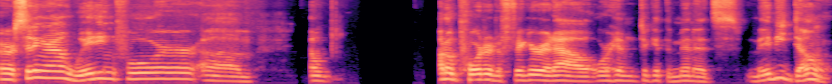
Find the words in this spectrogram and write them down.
are sitting around waiting for um, Otto Porter to figure it out or him to get the minutes, maybe don't.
